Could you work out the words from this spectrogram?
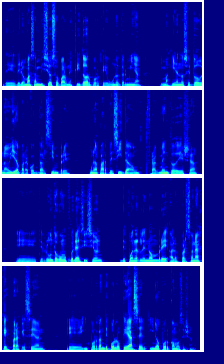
de, lo más ambicioso para un escritor porque uno termina imaginándose toda una vida para contar siempre una partecita, un fragmento de ella. Eh, te pregunto cómo fue la decisión de ponerle nombre a los personajes para que sean eh, importantes por lo que hacen y no por cómo se llaman.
